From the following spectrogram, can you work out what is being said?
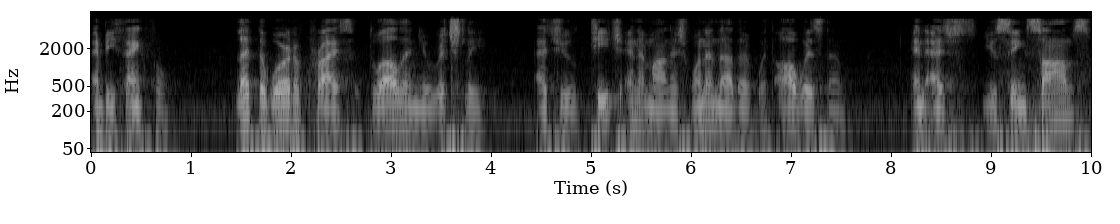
And be thankful. Let the word of Christ dwell in you richly as you teach and admonish one another with all wisdom, and as you sing psalms,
